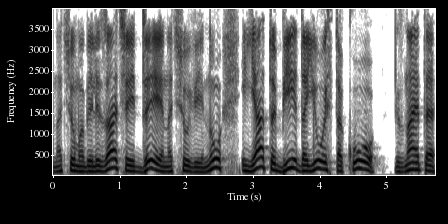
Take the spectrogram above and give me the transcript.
на цю мобілізацію, йди на цю війну, і я тобі даю ось таку, знаєте,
